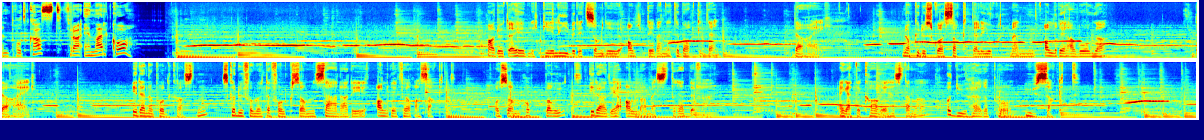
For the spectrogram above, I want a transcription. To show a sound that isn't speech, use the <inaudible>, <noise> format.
En podkast fra NRK. Har du et øyeblikk i livet ditt som du alltid vender tilbake til? Det har jeg. Noe du skulle ha sagt eller gjort, men aldri har våga? Det har jeg. I denne podkasten skal du få møte folk som sier det de aldri før har sagt, og som hopper ut i det de er aller mest redde for. Jeg heter Kari Hesthammer, og du hører på Usagt.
